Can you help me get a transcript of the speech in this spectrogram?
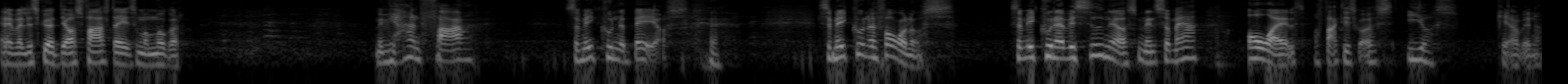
Ja, Det var lidt skørt. Det er også fars dag, som må godt. Men vi har en far, som ikke kun er bag os. Som ikke kun er foran os. Som ikke kun er ved siden af os, men som er overalt og faktisk også i os, kære venner.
